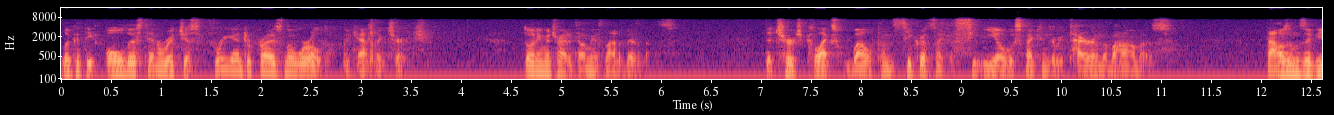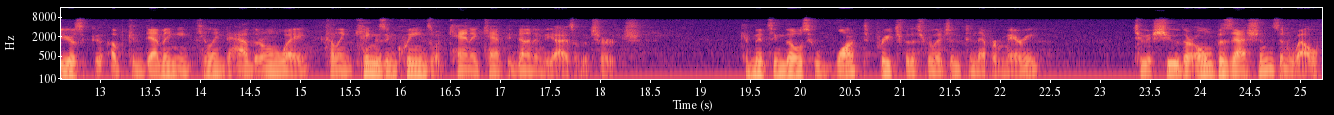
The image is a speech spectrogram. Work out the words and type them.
Look at the oldest and richest free enterprise in the world, the Catholic Church. Don't even try to tell me it's not a business. The church collects wealth and secrets like a CEO expecting to retire in the Bahamas. Thousands of years of condemning and killing to have their own way, telling kings and queens what can and can't be done in the eyes of the church. Convincing those who want to preach for this religion to never marry, to eschew their own possessions and wealth,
